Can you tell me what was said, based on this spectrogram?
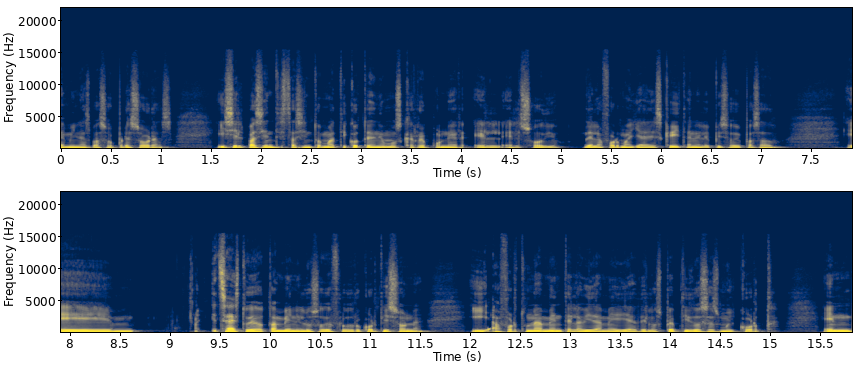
aminas vasopresoras. Y si el paciente está sintomático, tenemos que reponer el, sodio de la forma ya descrita en el episodio pasado. Em, se ha estudiado también el uso de fluorocortisona y afortunadamente la vida media de los péptidos es muy corta. En,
